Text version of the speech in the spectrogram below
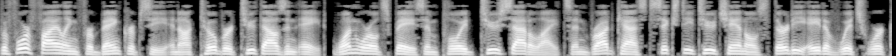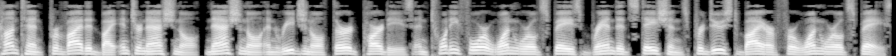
Before filing for bankruptcy in October 2008, OneWorld Space employed two satellites and broadcast 62 channels 38 of which were content provided by international, national and regional third parties and 24 OneWorld Space branded stations produced by or for OneWorld Space.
